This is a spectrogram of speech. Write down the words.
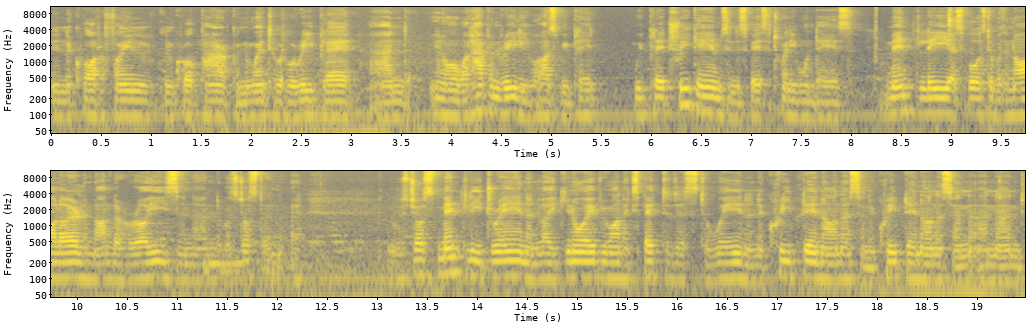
in the quarter final in Croke Park, and went to a replay. And you know what happened really was we played we played three games in the space of 21 days. Mentally, I suppose there was an All Ireland on the horizon, and it was just an. A, it was just mentally draining. Like you know, everyone expected us to win, and it creeped in on us, and it creeped in on us. And and, and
